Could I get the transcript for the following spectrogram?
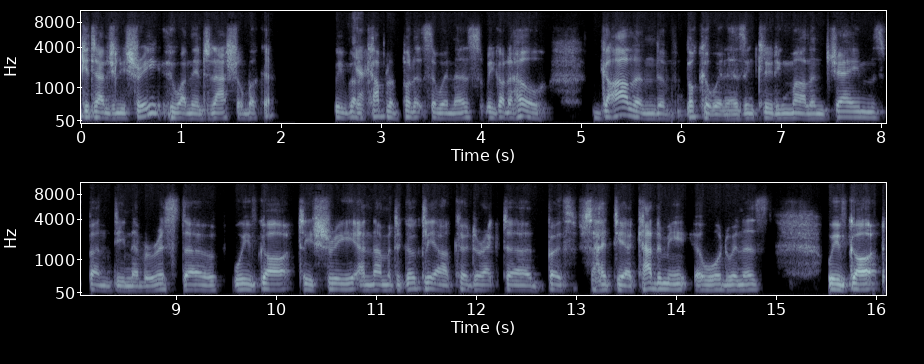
Geetanjali Shree, who won the International Booker, We've got yeah. a couple of Pulitzer winners. We've got a whole garland of Booker winners, including Marlon James, Bundy Evaristo. We've got Shree and Namita Gokhale, our co-director, both Sahitya Akademi Award winners. We've got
